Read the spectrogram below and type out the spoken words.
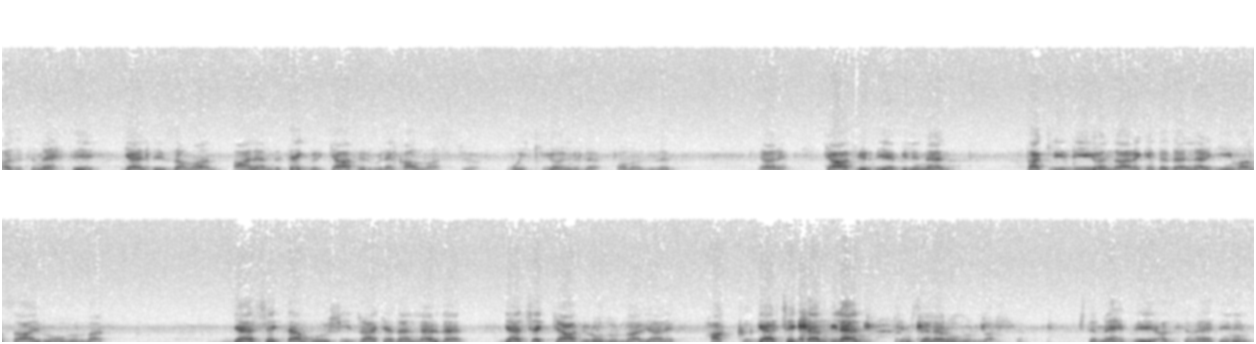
Hz. Mehdi geldiği zaman alemde tek bir kafir bile kalmaz diyor. Bu iki yönlü de olabilir. Yani kafir diye bilinen taklidi yönde hareket edenler iman sahibi olurlar gerçekten bu işi idrak edenler de gerçek kafir olurlar. Yani hakkı gerçekten bilen kimseler olurlar. İşte Mehdi, Hazreti Mehdi'nin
